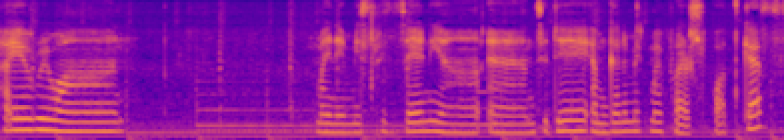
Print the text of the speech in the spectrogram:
Hi everyone, my name is Rizenia and today I'm gonna make my first podcast.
